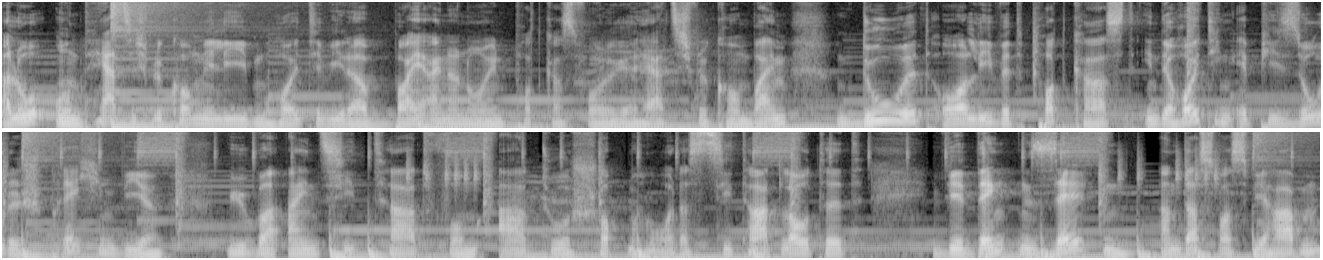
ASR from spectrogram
Hallo und herzlich willkommen, ihr Lieben, heute wieder bei einer neuen Podcast-Folge. Herzlich willkommen beim Do It or Leave It Podcast. In der heutigen Episode sprechen wir über ein Zitat vom Arthur Schopenhauer. Das Zitat lautet: Wir denken selten an das, was wir haben,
